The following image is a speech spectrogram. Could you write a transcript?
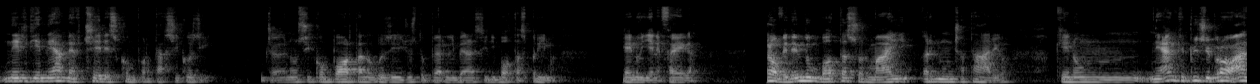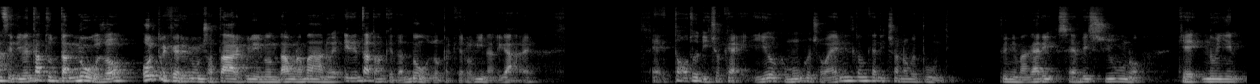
nel DNA Mercedes comportarsi così. Cioè, non si comportano così giusto per liberarsi di Bottas prima, che non gliene frega. Però vedendo un Bottas ormai rinunciatario, che non neanche più ci prova, anzi è diventato dannoso, oltre che rinunciatario, quindi non dà una mano, è diventato anche dannoso perché rovina le gare. E Toto dice ok, io comunque ho Hamilton che ha 19 punti, quindi magari se avessi uno che gli,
